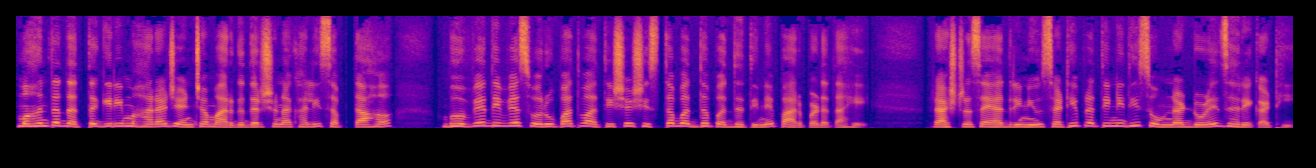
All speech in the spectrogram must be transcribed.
महंत दत्तगिरी महाराज यांच्या मार्गदर्शनाखाली सप्ताह भव्य दिव्य स्वरूपात व अतिशय शिस्तबद्ध पद्धतीने पार पडत आहे. राष्ट्र सह्याद्री न्यूजसाठी प्रतिनिधी सोमनाथ डोळे झरेकाठी.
